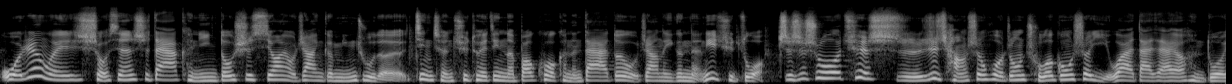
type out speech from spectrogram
我认为，首先是大家肯定都是希望有这样一个民主的进程去推进的，包括可能大家都有这样的一个能力去做。只是说，确实日常生活中除了公社以外，大家有很多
